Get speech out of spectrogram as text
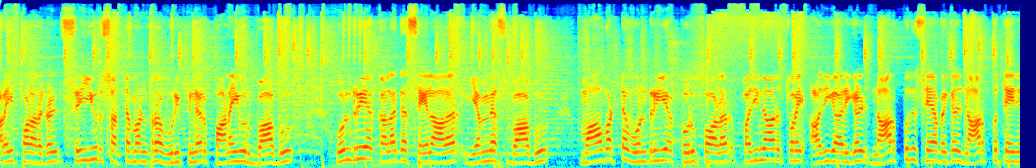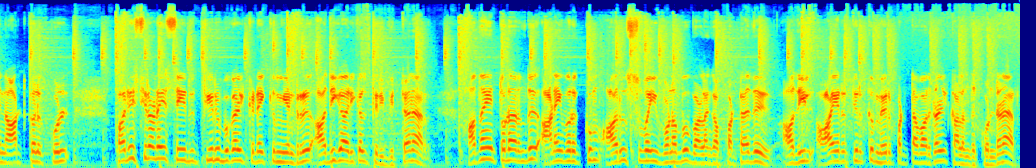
அழைப்பாளர்கள் செய்யூர் சட்டமன்ற உறுப்பினர் பனையூர் பாபு ஒன்றிய கழக செயலாளர் எம் எஸ் பாபு மாவட்ட ஒன்றிய பொறுப்பாளர் பதினாறு துறை அதிகாரிகள் நாற்பது சேவைகள் நாற்பத்தைந்து நாட்களுக்குள் பரிசீலனை செய்து தீர்வுகள் கிடைக்கும் என்று அதிகாரிகள் தெரிவித்தனர். அதனைத் தொடர்ந்து அனைவருக்கும் அறுசுவை உணவு வழங்கப்பட்டது. அதில் ஆயிரத்திற்கும் மேற்பட்டவர்கள் கலந்து கொண்டனர்.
